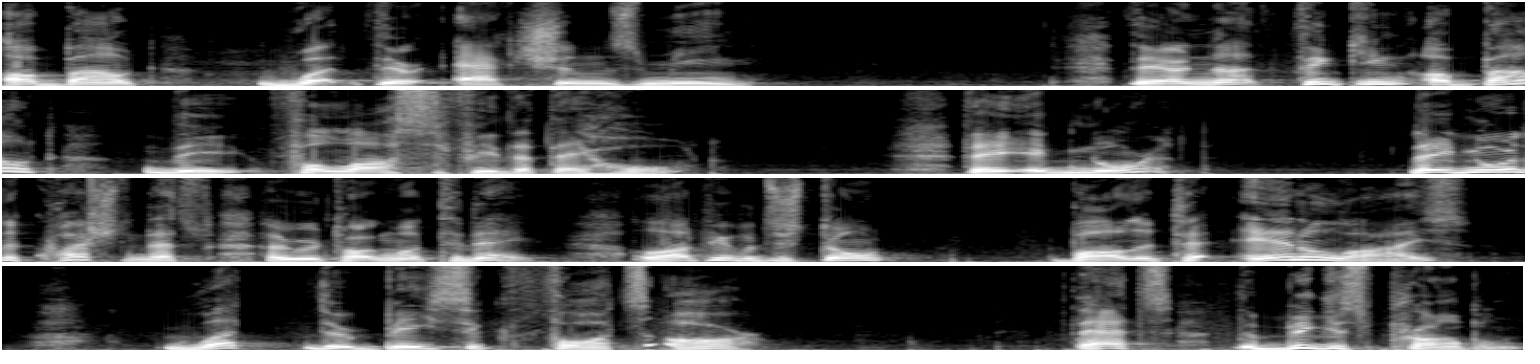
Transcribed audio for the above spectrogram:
about what their actions mean. They are not thinking about the philosophy that they hold. They ignore it. They ignore the question. That's what we were talking about today. A lot of people just don't bother to analyze what their basic thoughts are. That's the biggest problem.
